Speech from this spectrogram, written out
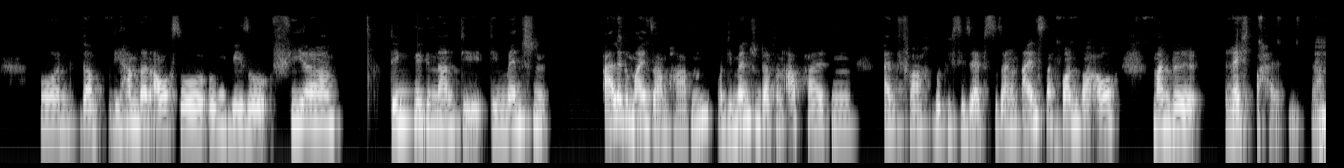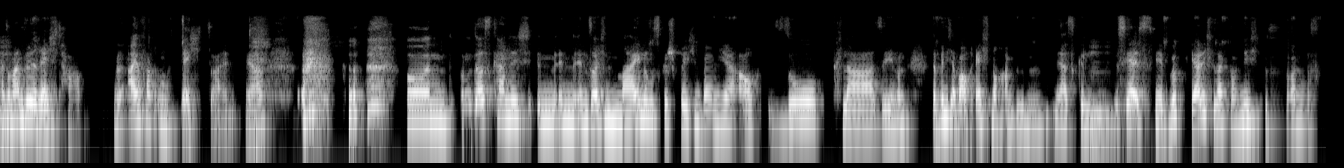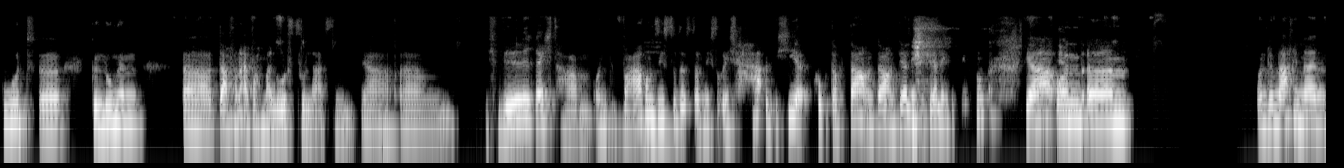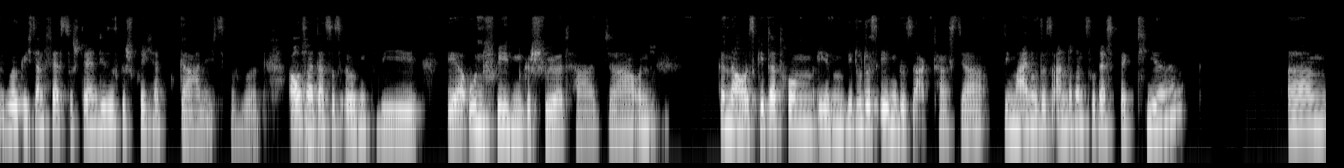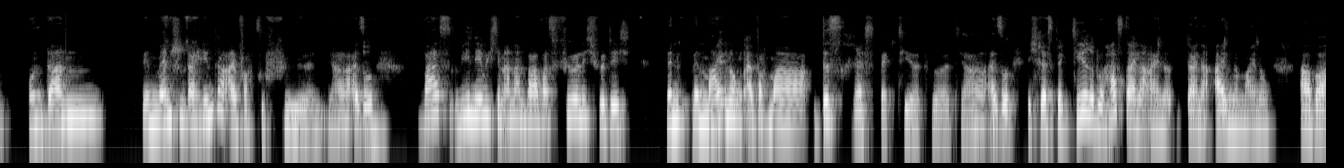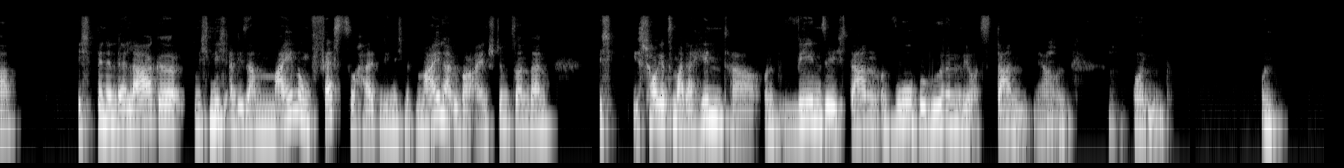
Und da, die haben dann auch so irgendwie so vier Dinge genannt, die die Menschen alle gemeinsam haben und die Menschen davon abhalten, einfach wirklich sie selbst zu sein. Und eins davon war auch, man will Recht behalten. Ja? Mhm. Also man will Recht haben, will einfach im Recht sein. Ja? und, und das kann ich in, in, in solchen Meinungsgesprächen bei mir auch so klar sehen. Und da bin ich aber auch echt noch am Üben. Ja, mhm. Bisher ist es mir wirklich, ehrlich gesagt noch nicht besonders gut äh, gelungen, äh, davon einfach mal loszulassen. Ja, ähm, ich will Recht haben. Und warum mhm. siehst du das doch nicht so? Ich hier, guck doch da und da und der Link und der Link. ja, und, ähm, und im Nachhinein wirklich dann festzustellen, dieses Gespräch hat gar nichts bewirkt, außer mhm. dass es irgendwie eher Unfrieden geschürt hat. Ja, und mhm. genau, es geht darum, eben, wie du das eben gesagt hast, ja, die Meinung des anderen zu respektieren. Ähm, und dann den Menschen dahinter einfach zu fühlen. Ja, also mhm. was, wie nehme ich den anderen wahr? Was fühle ich für dich? Wenn, wenn Meinung einfach mal disrespektiert wird, ja, also ich respektiere, du hast deine, eine, deine eigene Meinung, aber ich bin in der Lage, mich nicht an dieser Meinung festzuhalten, die nicht mit meiner übereinstimmt, sondern ich schaue jetzt mal dahinter und wen sehe ich dann und wo berühren wir uns dann, ja, und, und, und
